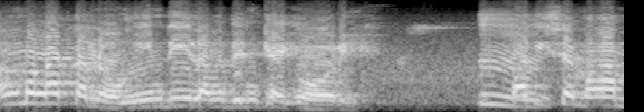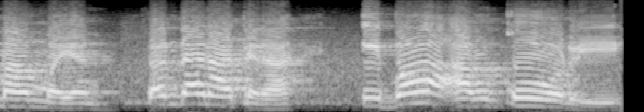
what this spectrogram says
ang mga tanong hindi lang din kay Cory, Mm. pati sa mga mamayan. Tandaan natin ha, iba ang Cory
